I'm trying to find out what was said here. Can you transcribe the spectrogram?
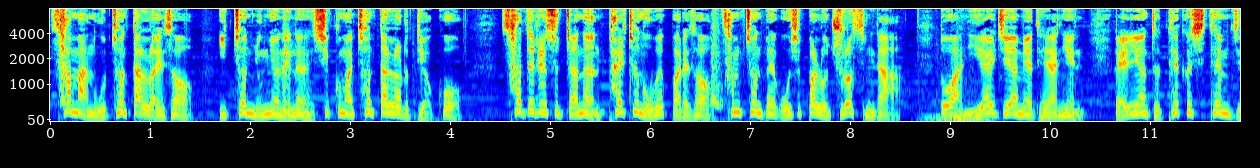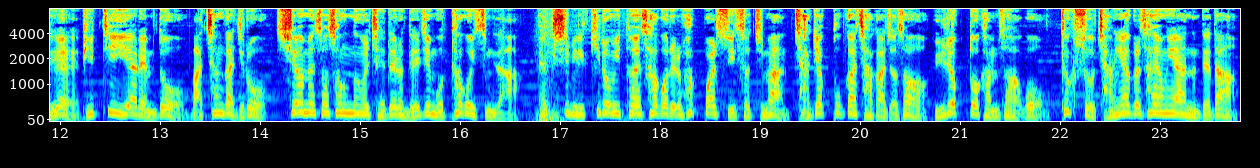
4만 5천 달러에서 2006년에는 19만 1천 달러로 뛰었고 사들일 숫자는 8,500발에서 3,150발로 줄었습니다. 또한 ERGM의 대안인 엘리언트 테크 시스템즈의 BTERM도 마찬가지로 시험에서 성능을 제대로 내지 못하고 있습니다. 111km의 사거리를 확보할 수 있었지만 작약부가 작아져서 위력도 감소하고 특수 장약을 사용해야 하는 데다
